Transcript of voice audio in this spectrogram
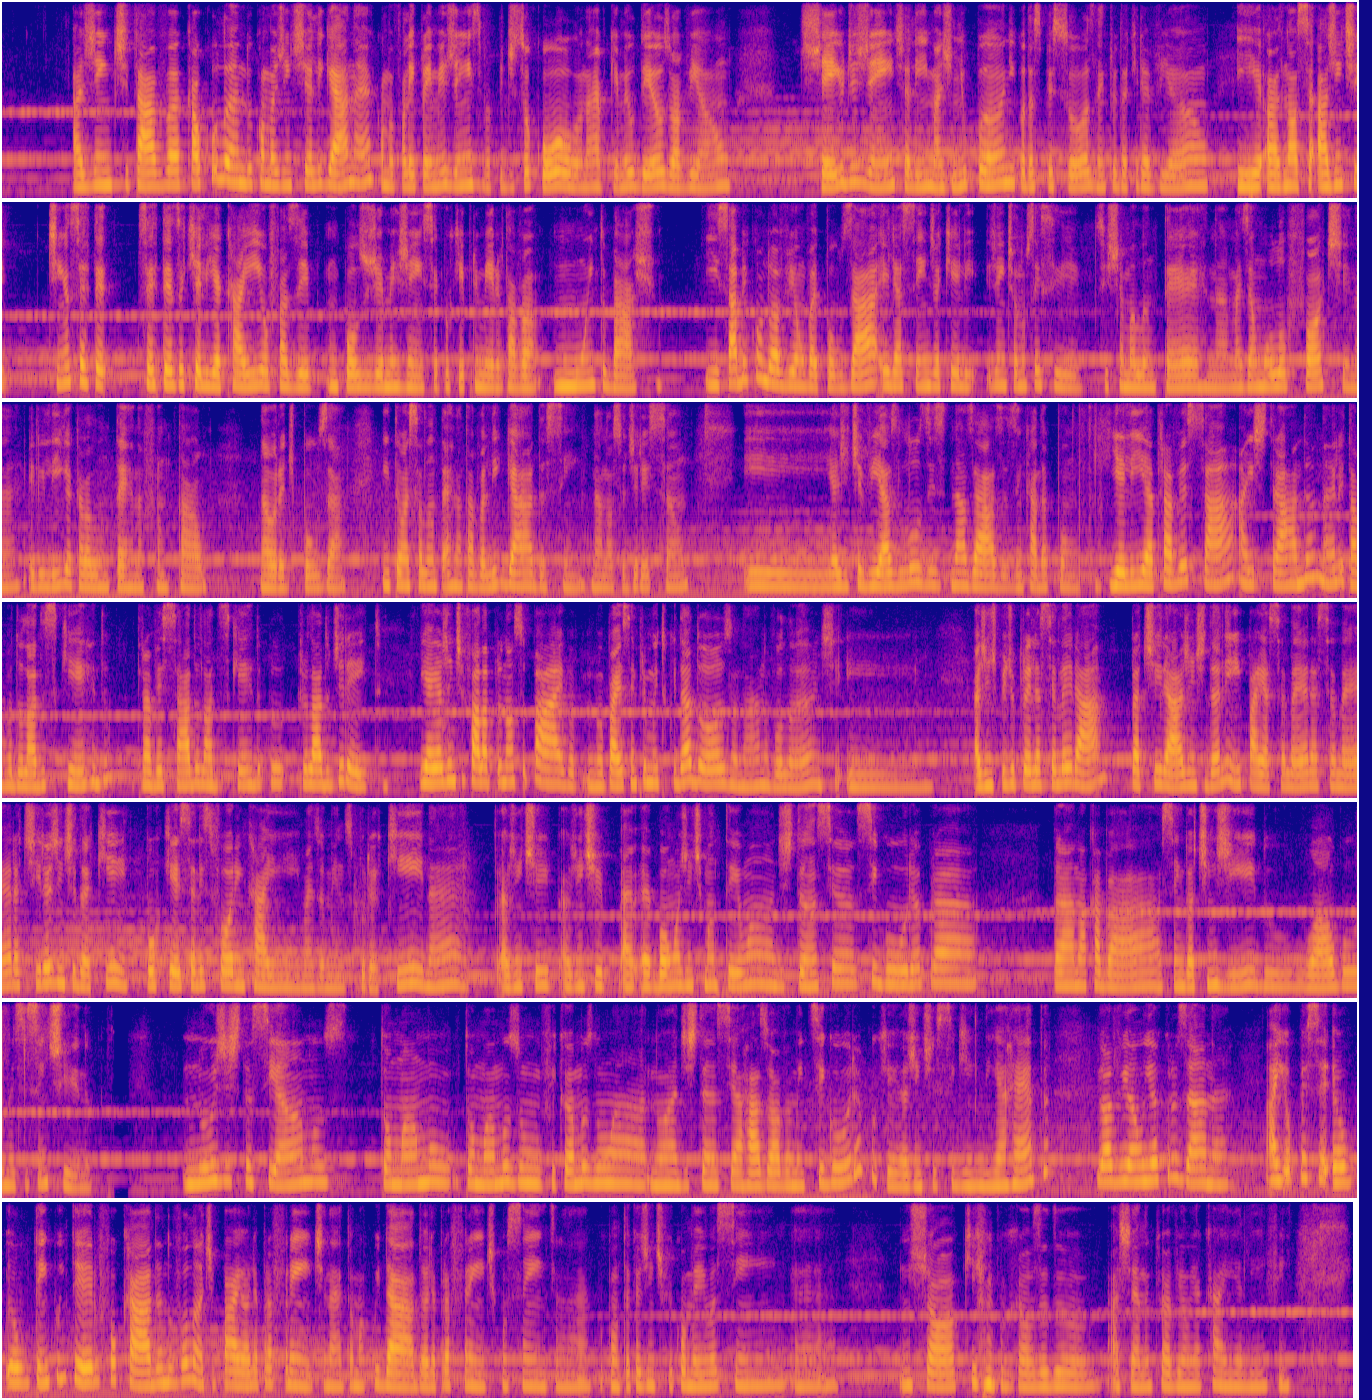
a gente estava calculando como a gente ia ligar, né? Como eu falei para emergência, para pedir socorro, né? Porque meu Deus, o avião cheio de gente ali, imagine o pânico das pessoas dentro daquele avião. E a nossa, a gente tinha certeza certeza que ele ia cair ou fazer um pouso de emergência, porque primeiro estava muito baixo. E sabe quando o avião vai pousar, ele acende aquele. Gente, eu não sei se se chama lanterna, mas é um holofote, né? Ele liga aquela lanterna frontal na hora de pousar. Então essa lanterna estava ligada assim na nossa direção e a gente via as luzes nas asas em cada ponta. E ele ia atravessar a estrada, né? Ele estava do lado esquerdo, atravessar do lado esquerdo para o lado direito. E aí a gente fala para o nosso pai. Meu pai é sempre muito cuidadoso, né, no volante e a gente pediu para ele acelerar para tirar a gente dali. Pai, acelera, acelera, tira a gente daqui, porque se eles forem cair mais ou menos por aqui, né? A gente, a gente é, é bom a gente manter uma distância segura para para não acabar sendo atingido ou algo nesse sentido. Nos distanciamos, tomamos, tomamos um, ficamos numa, numa distância razoavelmente segura, porque a gente seguia em linha reta e o avião ia cruzar, né? Aí eu pensei, eu, eu o tempo inteiro focada no volante, pai, olha para frente, né? Toma cuidado, olha para frente, concentra, né? Por conta que a gente ficou meio assim, é, em choque por causa do achando que o avião ia cair ali, enfim.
